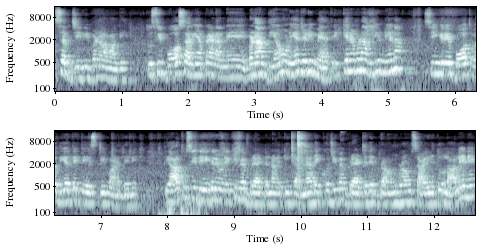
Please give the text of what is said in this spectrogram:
ਸਬਜ਼ੀ ਵੀ ਬਣਾਵਾਂਗੇ। ਤੁਸੀਂ ਬਹੁਤ ਸਾਰੀਆਂ ਭੈਣਾਂ ਨੇ ਬਣਾਉਂਦੀਆਂ ਹੋਣੀਆਂ, ਜਿਹੜੀ ਮੈਂ ਤਰੀਕੇ ਨਾਲ ਬਣਾਉਂਦੀ ਹੁੰਦੀ ਆ ਨਾ, ਸਿੰਗਰੇ ਬਹੁਤ ਵਧੀਆ ਤੇ ਟੇਸਟੀ ਬਣਦੇ ਨੇ। ਤੇ ਆ ਤੁਸੀਂ ਦੇਖ ਰਹੇ ਹੋਣੇ ਕਿ ਮੈਂ ਬ੍ਰੈਡ ਨਾਲ ਕੀ ਕਰਨਾ। ਦੇਖੋ ਜੀ, ਮੈਂ ਬ੍ਰੈਡ ਦੇ ਬਰਾਊਨ ਬਰਾਊਨ ਸਾਈਡ ਤੋਂ ਲਾ ਲਏ ਨੇ।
